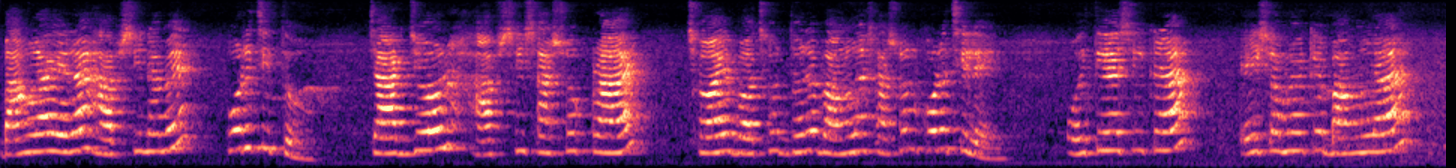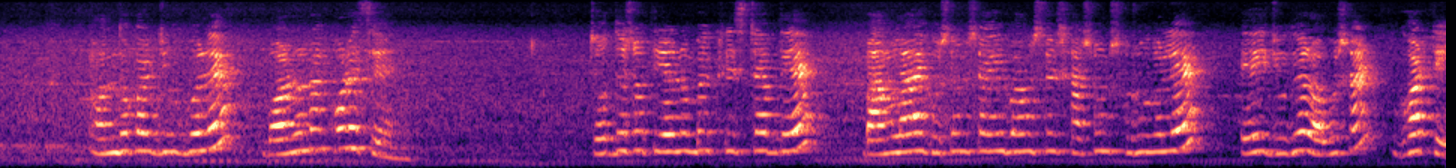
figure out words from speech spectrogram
বাংলায় এরা হাফসি নামে পরিচিত। চারজন হাফসি শাসক প্রায় ছয় বছর ধরে বাংলা শাসন করেছিলেন। ঐতিহাসিকরা এই সময়কে বাংলার অন্ধকার যুগ বলে বর্ণনা করেছেন। চোদ্দোশো তিরানব্বই খ্রিস্টাব্দে বাংলায় হোসেন শাহী বংশের শাসন শুরু হলে এই যুগের অবসান ঘটে।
